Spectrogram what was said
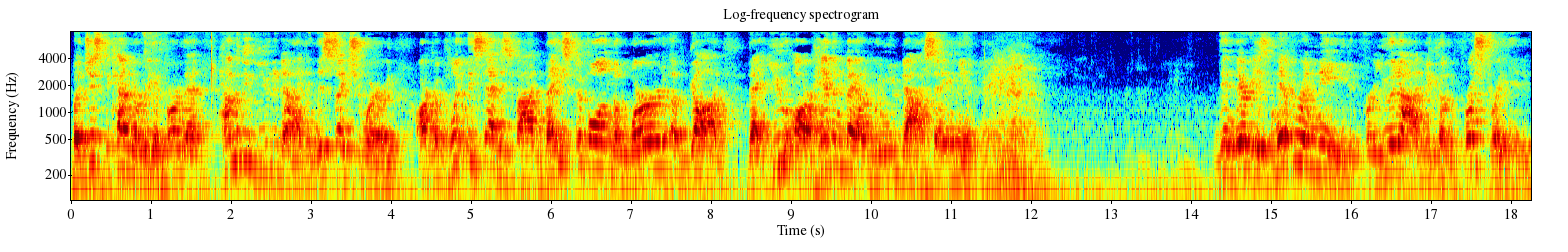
but just to kind of reaffirm that, how many of you tonight in this sanctuary are completely satisfied based upon the Word of God that you are heaven bound when you die? Say amen. amen. Then there is never a need for you and I to become frustrated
